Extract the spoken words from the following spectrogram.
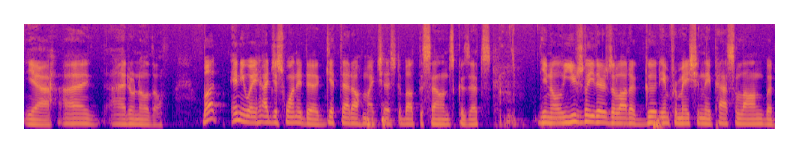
Yeah, I I don't know though. But anyway, I just wanted to get that off my chest about the sounds because that's, you know, usually there's a lot of good information they pass along, but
